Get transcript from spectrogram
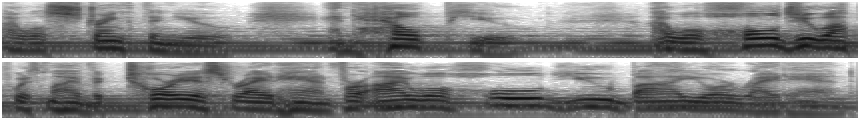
I will strengthen you and help you. I will hold you up with my victorious right hand, for I will hold you by your right hand.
